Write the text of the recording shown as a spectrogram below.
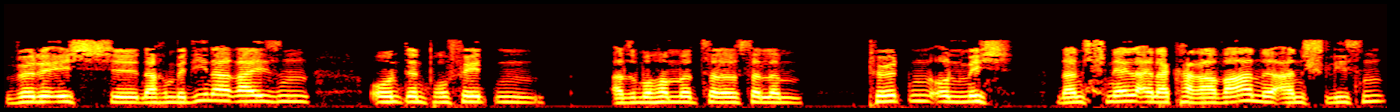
würde ich äh, nach Medina reisen und den Propheten, also Muhammad sallam, töten und mich dann schnell einer Karawane anschließen,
